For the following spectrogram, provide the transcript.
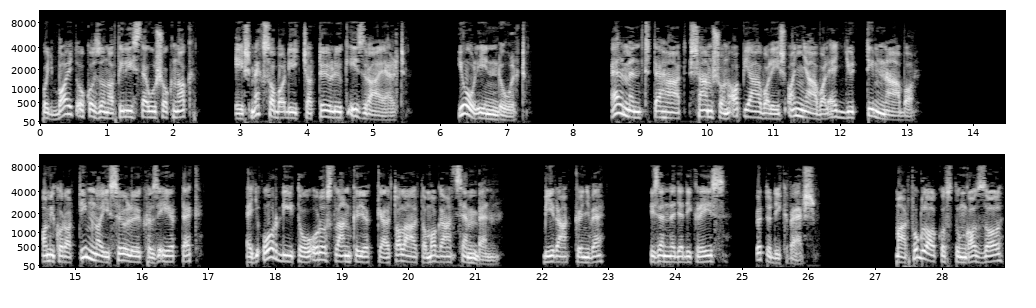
hogy bajt okozzon a filiszteusoknak, és megszabadítsa tőlük Izraelt. Jól indult. Elment tehát Sámson apjával és anyjával együtt Timnába. Amikor a timnai szőlőkhöz értek, egy ordító oroszlánkölyökkel találta magát szemben. Bírák könyve, 14. rész, 5. vers. Már foglalkoztunk azzal,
